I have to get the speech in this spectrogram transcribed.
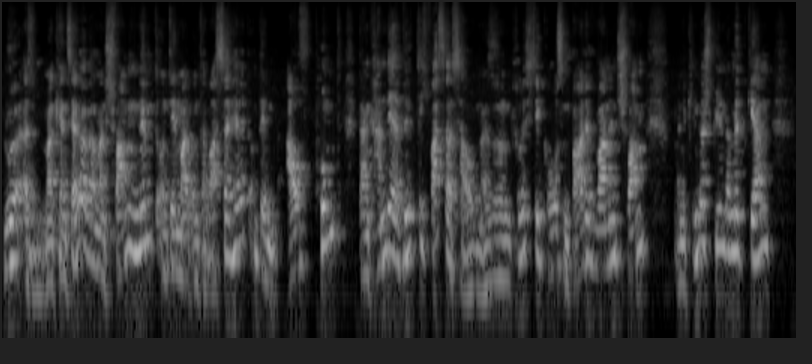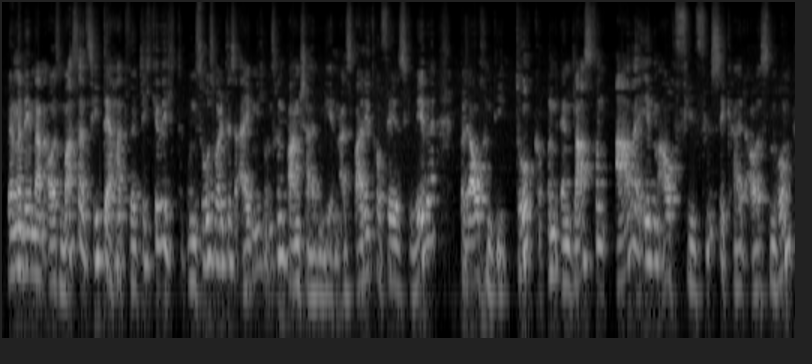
Nur, also man kennt selber, wenn man Schwamm nimmt und den mal unter Wasser hält und den aufpumpt, dann kann der wirklich Wasser saugen. Also so einen richtig großen Badewannenschwamm. Meine Kinder spielen damit gern wenn man den dann aus dem Wasser zieht, der hat wirklich Gewicht. Und so sollte es eigentlich unseren Bandscheiben gehen. Als polytrophes Gewebe brauchen die Druck und Entlastung, aber eben auch viel Flüssigkeit außenrum.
